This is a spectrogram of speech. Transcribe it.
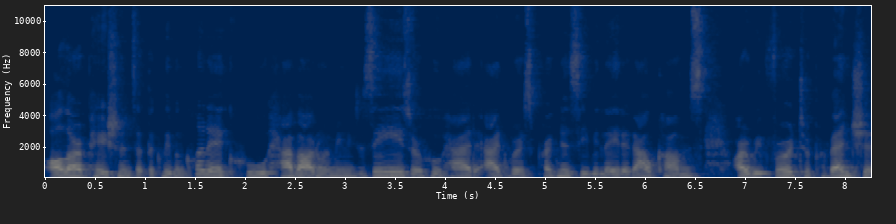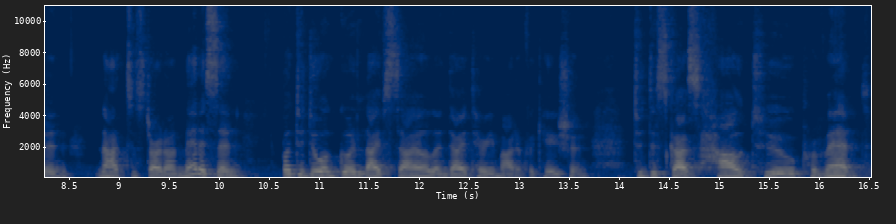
All our patients at the Cleveland Clinic who have autoimmune disease or who had adverse pregnancy related outcomes are referred to prevention, not to start on medicine, but to do a good lifestyle and dietary modification to discuss how to prevent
